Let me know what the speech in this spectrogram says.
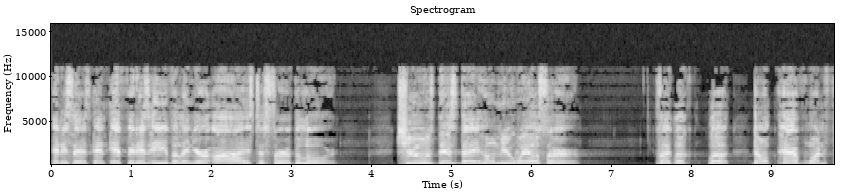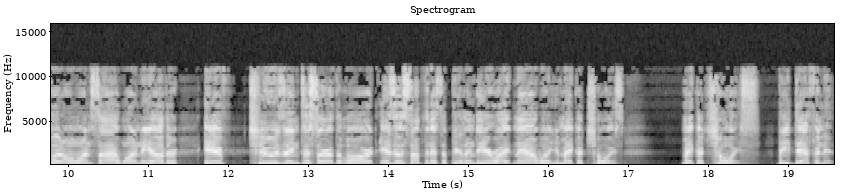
And he says, and if it is evil in your eyes to serve the Lord, choose this day whom you will serve. It's like, look, look, don't have one foot on one side, one on the other. If choosing to serve the Lord isn't something that's appealing to you right now, well, you make a choice. Make a choice. Be definite.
